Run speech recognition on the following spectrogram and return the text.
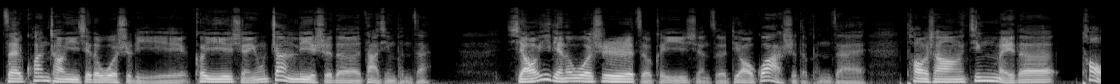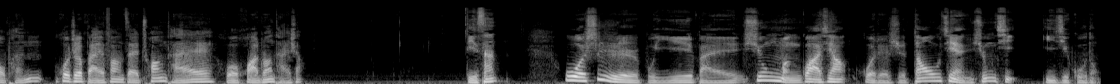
在宽敞一些的卧室里，可以选用站立式的大型盆栽。小一点的卧室则可以选择吊挂式的盆栽，套上精美的套盆，或者摆放在窗台或化妆台上。第三，卧室不宜摆凶猛卦象或者是刀剑凶器以及古董。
